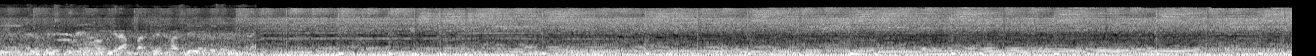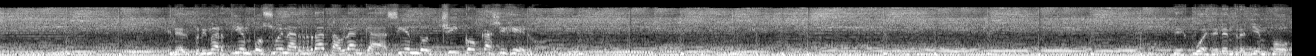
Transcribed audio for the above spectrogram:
y creo que en gran parte del partido lo tuvo. En el primer tiempo suena Rata Blanca haciendo Chico Callejero. Después del entretiempo,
